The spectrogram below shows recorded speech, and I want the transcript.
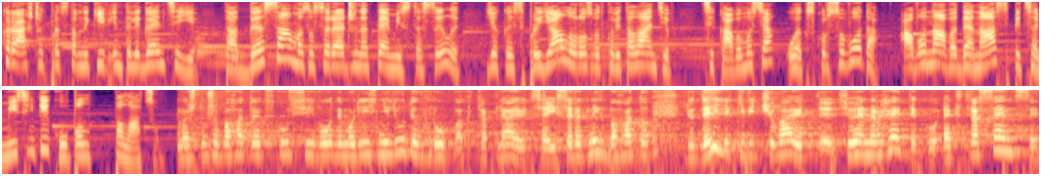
кращих представників інтелігенції, та де саме зосереджене те місце сили, яке сприяло розвиткові талантів? Цікавимося у екскурсовода. А вона веде нас під самісінький купол палацу. Ми ж дуже багато екскурсій водимо. Різні люди в групах трапляються, і серед них багато людей, які відчувають е, цю енергетику, екстрасенси.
